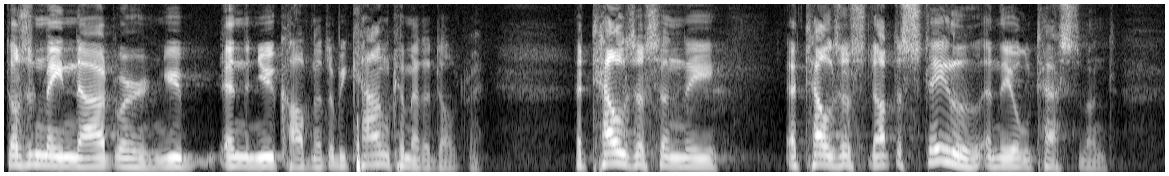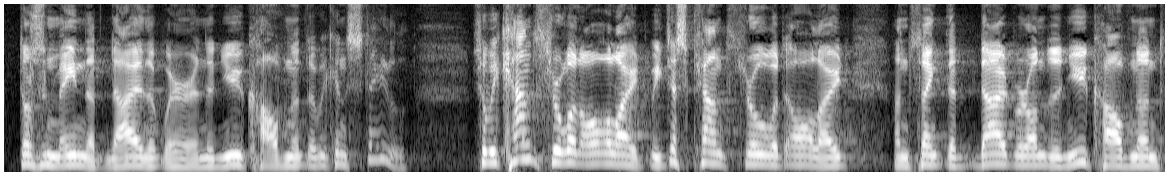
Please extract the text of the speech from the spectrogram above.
Doesn't mean that we're new, in the new covenant that we can commit adultery. It tells us in the it tells us not to steal in the Old Testament. Doesn't mean that now that we're in the new covenant that we can steal. So we can't throw it all out. We just can't throw it all out and think that now we're under the new covenant,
